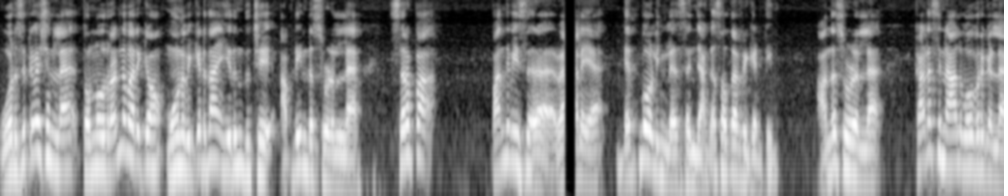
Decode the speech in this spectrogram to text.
ஒரு சுச்சுவேஷனில் தொண்ணூறு ரன் வரைக்கும் மூணு விக்கெட் தான் இருந்துச்சு அப்படின்ற சூழலில் சிறப்பாக பந்து வீச வேலையை டெத் பவுலிங்கில் செஞ்சாங்க சவுத் ஆஃப்ரிக்கன் டீம் அந்த சூழலில் கடைசி நாலு ஓவர்களில்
